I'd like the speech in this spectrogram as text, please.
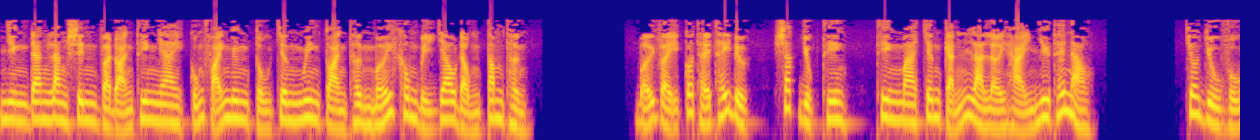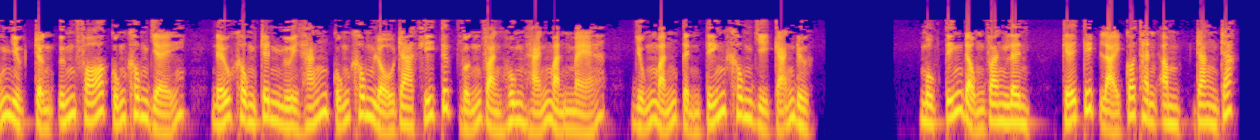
Nhưng đang lăng sinh và đoạn thiên nhai cũng phải ngưng tụ chân nguyên toàn thân mới không bị dao động tâm thần. Bởi vậy có thể thấy được, sắc dục thiên, thiên ma chân cảnh là lợi hại như thế nào. Cho dù Vũ Nhược Trần ứng phó cũng không dễ, nếu không trên người hắn cũng không lộ ra khí tức vững vàng hung hãn mạnh mẽ, dũng mãnh tịnh tiến không gì cản được. Một tiếng động vang lên, kế tiếp lại có thanh âm, răng rắc,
